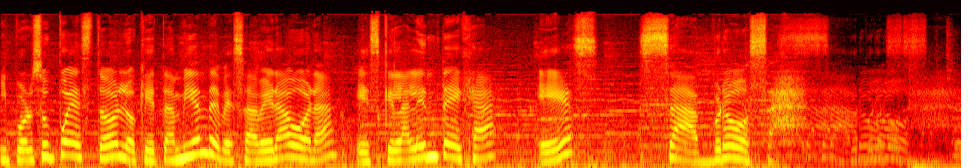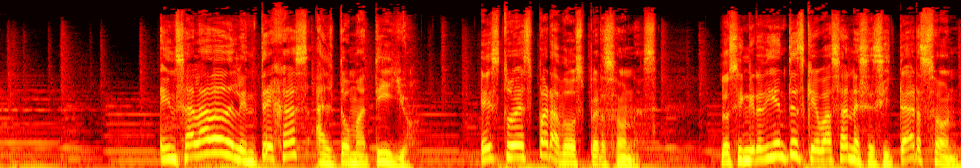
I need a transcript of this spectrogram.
Y por supuesto, lo que también debes saber ahora es que la lenteja es sabrosa. Ensalada de lentejas al tomatillo. Esto es para dos personas. Los ingredientes que vas a necesitar son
